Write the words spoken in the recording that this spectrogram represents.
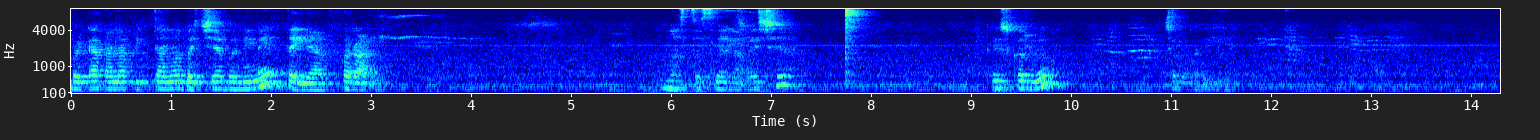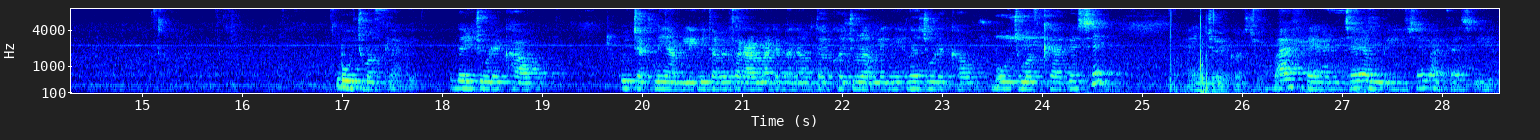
બટાકાના પિત્તાના ભજીયા બનીને તૈયાર, ફરાળ. મસ્ત સ્મેલ આવે છે. ટેસ્ટ કરી લો. ચલો કરી લઈએ બહુ જ મસ્ત લાગે. દહીં જોડે ખાઓ. કોઈ ચટણી આંબલીની તમે ફરાળ માટે બનાવતા ખજૂર આંબલીની એના જોડે ખાઓ. બહુ જ મસ્ત લાગે છે. એન્જોય કરજો. બાય ફ્રેન્ડ જય અંબી. જય માતાજી.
